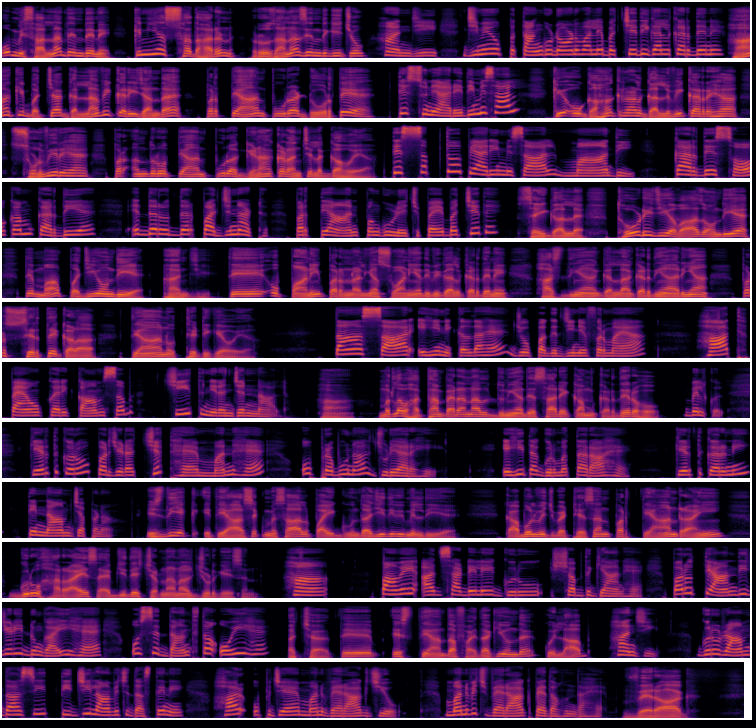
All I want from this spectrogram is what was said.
ਉਹ ਮਿਸਾਲਾਂ ਦਿੰਦੇ ਨੇ ਕਿੰਨੀਆਂ ਸਧਾਰਨ ਰੋਜ਼ਾਨਾ ਜ਼ਿੰਦਗੀ 'ਚੋਂ। ਹਾਂਜੀ ਜਿਵੇਂ ਉਹ ਪਤੰਗ ਉਡਾਉਣ ਵਾਲੇ ਬੱਚੇ ਦੀ ਗੱਲ ਕਰਦੇ ਨੇ। ਹਾਂ ਕਿ ਬੱਚਾ ਗੱਲਾਂ ਵੀ ਕਰੀ ਜਾਂਦਾ ਹੈ ਪਰ ਧਿਆਨ ਪੂਰਾ ਡੋਰ ਤੇ ਹੈ। ਤੇ ਸੁਨਿਆਰੇ ਦੀ ਮਿਸਾਲ? ਕਿ ਉਹ ਗਾਹਕ ਨਾਲ ਗੱਲ ਵੀ ਕਰ ਰਿਹਾ ਸੁਣ ਵੀ ਰਿਹਾ ਪਰ ਅੰਦਰੋਂ ਧਿਆਨ ਪੂਰਾ ਗਿਣਾ ਘੜਨ 'ਚ ਲੱਗਾ ਹੋਇਆ। ਤੇ ਸਭ ਤੋਂ ਪਿਆਰੀ ਮਿਸਾਲ ਮਾਂ ਦੀ ਘਰ ਦੇ 100 ਕੰਮ ਕਰਦੀ ਹੈ ਇੱਧਰ ਉੱਧਰ ਭੱਜ ਨੱਠ ਪਰ ਧਿਆਨ ਪੰਗੂੜੇ 'ਚ ਪਏ ਬੱਚੇ ਤੇ? ਸਹੀ ਗੱਲ ਹੈ ਥੋੜੀ ਜੀ ਆਵਾਜ਼ ਆਉਂਦੀ ਹੈ ਤੇ ਮਾਂ ਭੱਜੀ ਆਉਂਦੀ ਹੈ ਹਾਂਜੀ। ਤੇ ਉਹ ਪਾਣੀ ਭਰਨ ਵਾਲੀਆਂ ਸਵਾਣੀਆਂ ਦੀ ਵੀ ਗੱਲ ਕਰਦੇ ਨੇ। ਹੱਸਦੀਆਂ ਗੱਲਾਂ ਕਰਦੀਆਂ ਆ ਰਹੀਆਂ ਪਰ ਸਿਰ ਤੇ ਕਲਾ ਧਿਆਨ ਉੱਥੇ ਟਿਕਿਆ ਹੋਇਆ। ਤਾਂ ਸਾਰ ਇਹੀ ਨਿਕਲਦਾ ਹੈ ਜੋ ਭਗਤ ਜੀ ਨੇ ਫਰਮਾਇਆ ਹਾਥ ਪੈਉ ਕਰੇ ਕਾਮ ਸਭ ਚੀਤ ਨਿਰੰਜਨ ਨਾਲ। ਹਾਂ। ਮਤਲਬ ਹੱਥਾਂ ਪੈਰਾਂ ਨਾਲ ਦੁਨੀਆ ਦੇ ਸਾਰੇ ਕੰਮ ਕਰਦੇ ਰਹੋ। ਬਿਲਕੁਲ। ਕਿਰਤ ਕਰੋ ਪਰ ਜਿਹੜਾ ਚਿੱਤ ਹੈ ਮਨ ਹੈ ਉਹ ਪ੍ਰਭੂ ਨਾਲ ਜੁੜਿਆ ਰਹੇ। ਇਹੀ ਤਾਂ ਗੁਰਮਤਿ ਰਾਹ ਹੈ ਕਿਰਤ ਕਰਨੀ ਤੇ ਨਾਮ ਜਪਣਾ। ਇਸ ਦੀ ਇੱਕ ਇਤਿਹਾਸਕ ਮਿਸਾਲ ਪਾਈ ਗੂੰਦਾ ਜੀ ਦੀ ਵੀ ਮਿਲਦੀ ਹੈ। ਕਾਬੁਲ ਵਿੱਚ ਬੈਠੇ ਸਨ ਪਰ ਧਿਆਨ ਰਾਹੀਂ ਗੁਰੂ ਹਰਾਏ ਸਾਹਿਬ ਜੀ ਦੇ ਚਰਨਾਂ ਨਾਲ ਜੁੜ ਗਏ ਸਨ। ਹਾਂ ਭਾਵੇਂ ਅੱਜ ਸਾਡੇ ਲਈ ਗੁਰੂ ਸ਼ਬਦ ਗਿਆਨ ਹੈ ਪਰ ਉਹ ਧਿਆਨ ਦੀ ਜਿਹੜੀ ਡੁੰਗਾਈ ਹੈ ਉਹ ਸਿਧਾਂਤ ਤਾਂ ਉਹੀ ਹੈ। ਅੱਛਾ ਤੇ ਇਸ ਧਿਆਨ ਦਾ ਫਾਇਦਾ ਕੀ ਹੁੰਦਾ ਹੈ? ਕੋਈ ਲਾਭ? ਹਾਂਜੀ ਗੁਰੂ ਰਾਮਦਾਸ ਜੀ ਤੀਜੀ ਲਾਂ ਵਿੱਚ ਦੱਸਦੇ ਨੇ ਹਰ ਉਪਜੈ ਮਨ ਵੈਰਾਗ ਜਿਓ ਮਨ ਵਿੱਚ ਵੈਰਾਗ ਪੈਦਾ ਹੁੰਦਾ ਹੈ। ਵੈਰਾਗ?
